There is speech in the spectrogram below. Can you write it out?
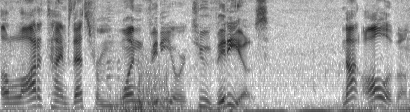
a lot of times that's from one video or two videos, not all of them.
